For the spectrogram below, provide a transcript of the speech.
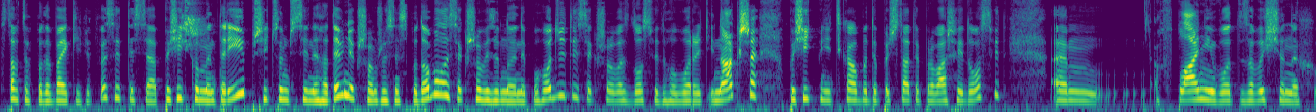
Ставте вподобайки, підписуйтеся, пишіть коментарі, пишіть в тому числі негативні, якщо вам щось не сподобалось, якщо ви зі мною не погоджуєтесь, якщо у вас досвід говорить інакше. Пишіть, мені цікаво буде почитати про ваш досвід ем, в плані от, завищених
